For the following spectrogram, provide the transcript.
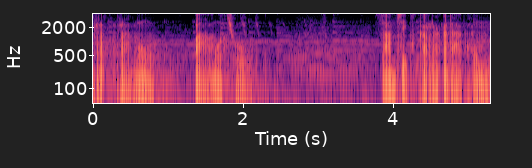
พระปราโมทป่าโมชโช 30 กรกฎาคม 2549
